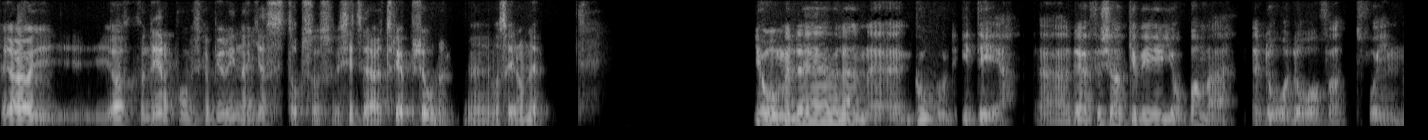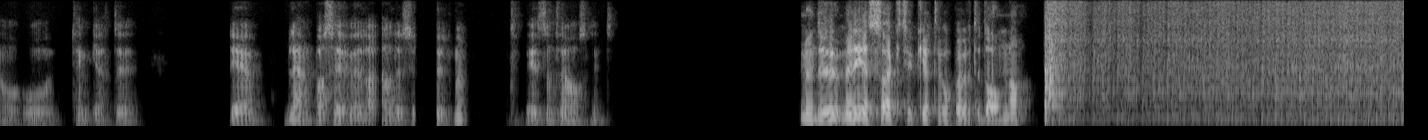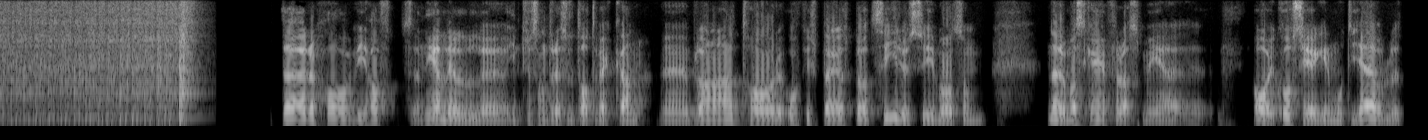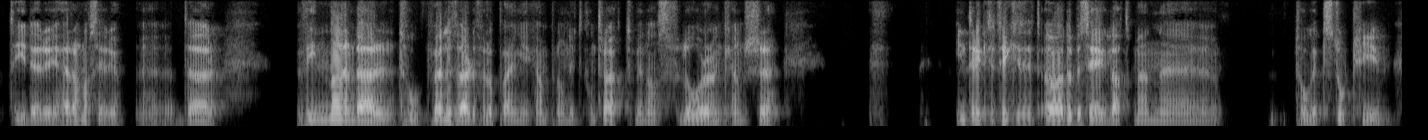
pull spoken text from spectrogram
jag, jag funderar på om vi ska bjuda in en gäst också. Så vi sitter här tre personer. Uh, vad säger du om det? Jo, men det är väl en uh, god idé. Eh, det försöker vi jobba med eh, då och då för att få in och, och tänka att det, det lämpar sig väl alldeles utmärkt i ett sånt här avsnitt. Men du, med det sagt tycker jag att vi hoppar över till damerna. Där har vi haft en hel del eh, intressanta resultat i veckan. Bland annat har Åkersberga spöat Sirius i vad som närmast kan jämföras med eh, AIKs seger mot Gävle tidigare i herrarnas serie. Eh, där vinnaren där tog väldigt värdefulla poäng i kampen om nytt kontrakt medan förloraren kanske inte riktigt fick sitt öde beseglat men eh, tog ett stort kliv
